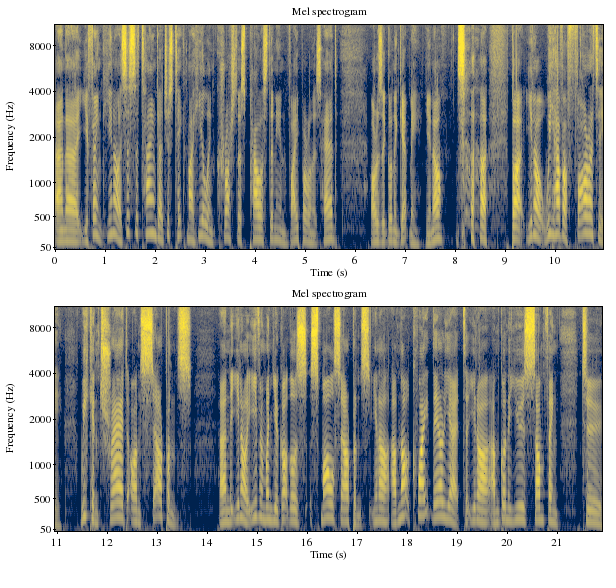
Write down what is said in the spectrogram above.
And uh, you think, you know, is this the time to just take my heel and crush this Palestinian viper on its head? Or is it going to get me, you know? but, you know, we have authority. We can tread on serpents. And, you know, even when you've got those small serpents, you know, I'm not quite there yet. You know, I'm going to use something to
